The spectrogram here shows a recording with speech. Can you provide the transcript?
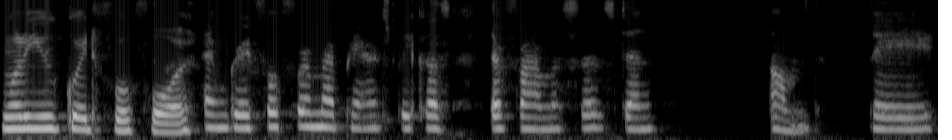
What are you grateful for? I'm grateful for my parents because they're pharmacists and um they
